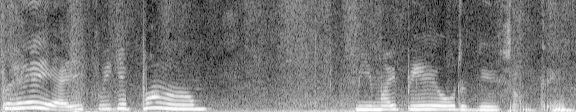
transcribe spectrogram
But hey, if we get bomb, we might be able to do something.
